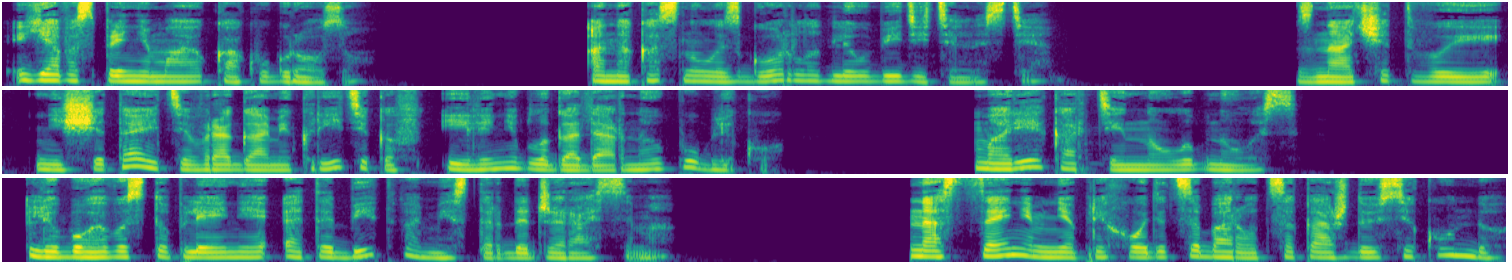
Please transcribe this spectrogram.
я воспринимаю как угрозу». Она коснулась горла для убедительности. «Значит, вы не считаете врагами критиков или неблагодарную публику?» Мария картинно улыбнулась. Любое выступление — это битва, мистер Де Джерасимо. На сцене мне приходится бороться каждую секунду.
